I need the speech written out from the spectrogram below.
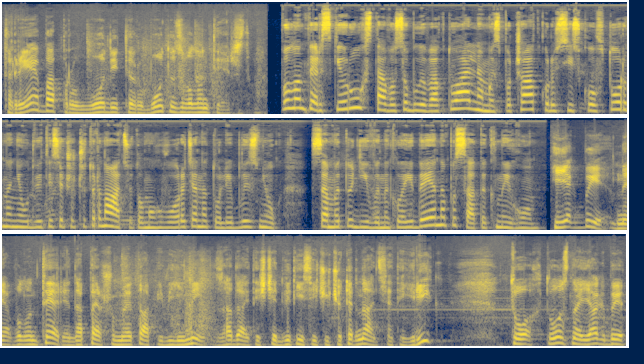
треба проводити роботу з волонтерства. Волонтерський рух став особливо актуальним із початку російського вторгнення у 2014-му, говорить Анатолій Близнюк. Саме тоді виникла ідея написати книгу. І якби не волонтери на першому етапі війни, згадайте ще 2014 рік, то хто знає, як би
